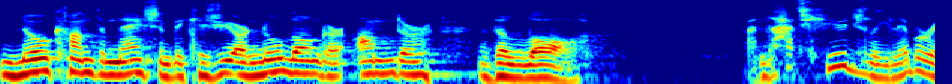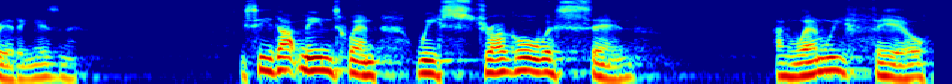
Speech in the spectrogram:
no condemnation because you are no longer under the law. And that's hugely liberating, isn't it? You see, that means when we struggle with sin and when we fail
